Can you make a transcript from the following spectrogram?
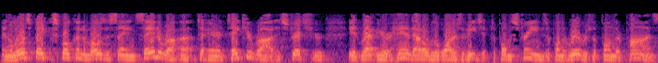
And the Lord spake, spoke unto Moses, saying, Say to, uh, to Aaron, Take your rod and stretch your, it, your hand out over the waters of Egypt, upon the streams, upon the rivers, and upon their ponds,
